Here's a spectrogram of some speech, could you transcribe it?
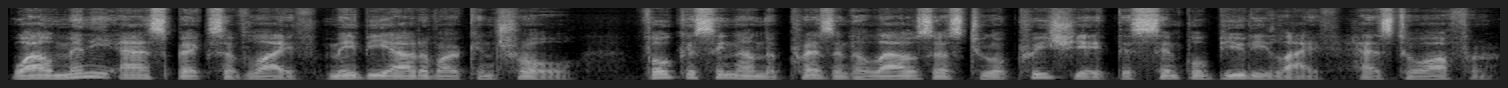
While many aspects of life may be out of our control, focusing on the present allows us to appreciate the simple beauty life has to offer.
